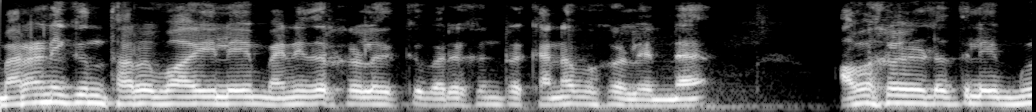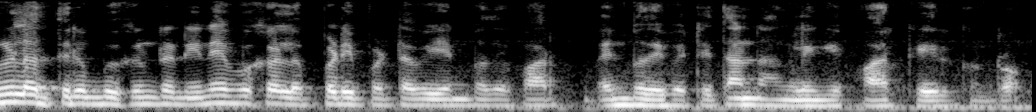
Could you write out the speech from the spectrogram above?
மரணிக்கும் தருவாயிலே மனிதர்களுக்கு வருகின்ற கனவுகள் என்ன அவர்களிடத்திலே மீள திரும்புகின்ற நினைவுகள் எப்படிப்பட்டவை என்பதை பார் என்பதை பற்றித்தான் நாங்கள் இங்கே பார்க்க இருக்கின்றோம்.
